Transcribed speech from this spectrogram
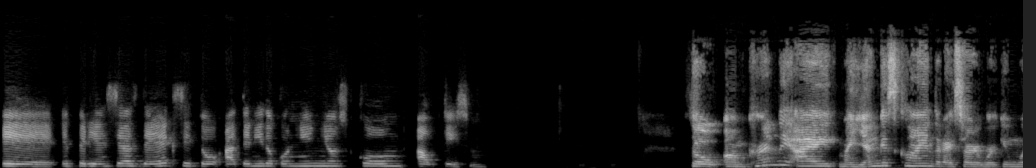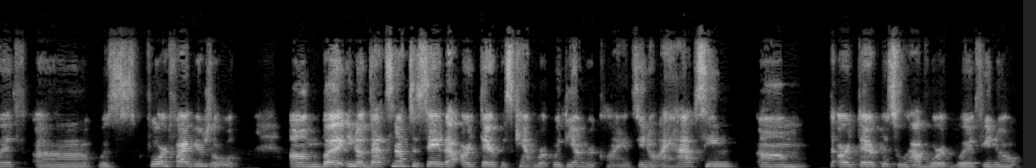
eh, experiencias de éxito ha tenido con niños con autismo? So um, currently, I my youngest client that I started working with uh, was four or five years old. Um, but you know, that's not to say that art therapists can't work with younger clients. You know, I have seen um, art therapists who have worked with you know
